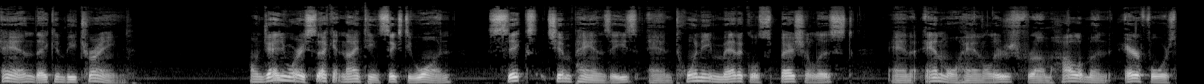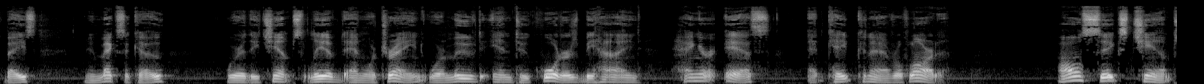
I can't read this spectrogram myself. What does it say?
and they can be trained. On January 2, 1961, six chimpanzees and 20 medical specialists and animal handlers from Holloman Air Force Base, New Mexico, where the chimps lived and were trained, were moved into quarters behind Hangar S at Cape Canaveral, Florida. All six chimps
